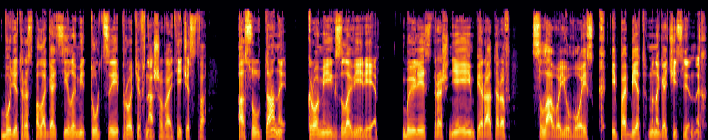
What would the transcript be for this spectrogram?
будет располагать силами Турции против нашего Отечества, а султаны, кроме их зловерия, были страшнее императоров славою войск и побед многочисленных.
